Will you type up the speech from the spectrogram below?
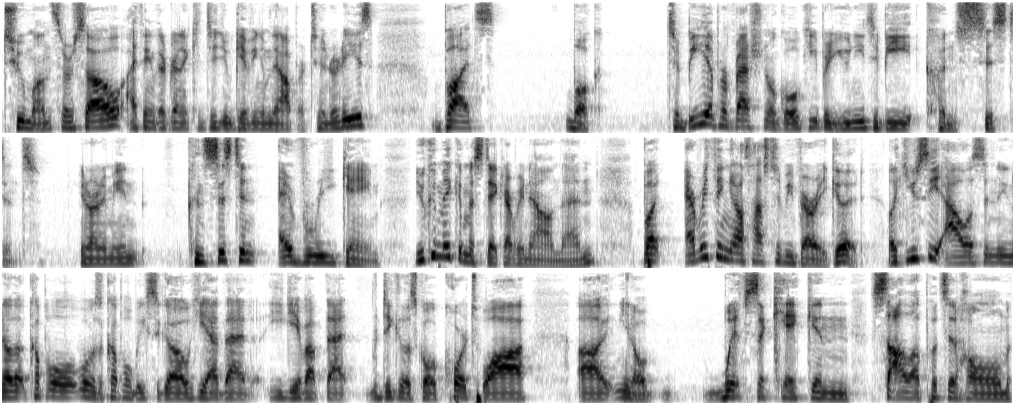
two months or so. I think they're going to continue giving him the opportunities. But look, to be a professional goalkeeper, you need to be consistent. You know what I mean? Consistent every game. You can make a mistake every now and then, but everything else has to be very good. Like you see Alisson, you know, a couple what was a couple weeks ago, he had that he gave up that ridiculous goal. Courtois, uh, you know, whiffs a kick and Salah puts it home.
